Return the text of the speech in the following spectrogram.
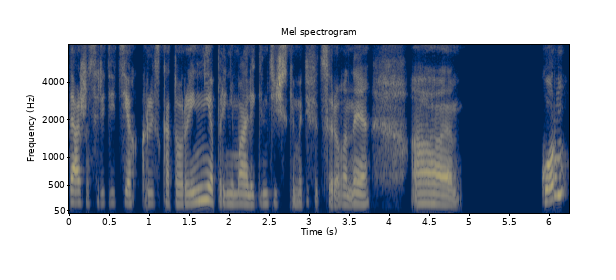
даже среди тех крыс, которые не принимали генетически модифицированные э, корм.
